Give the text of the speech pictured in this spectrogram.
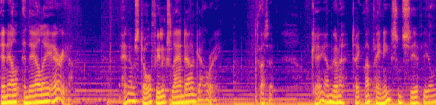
in, L, in the LA area? And I was told Felix Landau Gallery. So I said, okay, I'm going to take my paintings and see if he'll,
